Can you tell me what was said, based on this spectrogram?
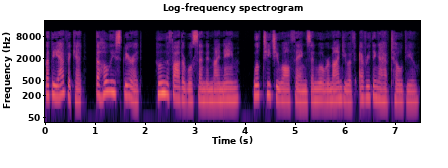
But the Advocate, the Holy Spirit, whom the Father will send in my name, will teach you all things and will remind you of everything I have told you.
